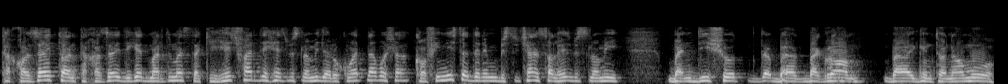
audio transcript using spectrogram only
تقاضایتان تقاضای دیگه مردم است که هیچ فرد حزب اسلامی در حکومت نباشه کافی نیست در این 20 چند سال حزب اسلامی بندی شد به بگرام به گنتانامو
